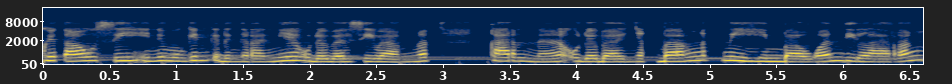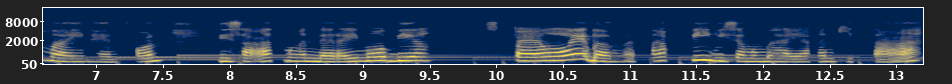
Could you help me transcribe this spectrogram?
Gue tahu sih ini mungkin kedengarannya udah basi banget karena udah banyak banget nih himbauan dilarang main handphone di saat mengendarai mobil. Sepele banget tapi bisa membahayakan kita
